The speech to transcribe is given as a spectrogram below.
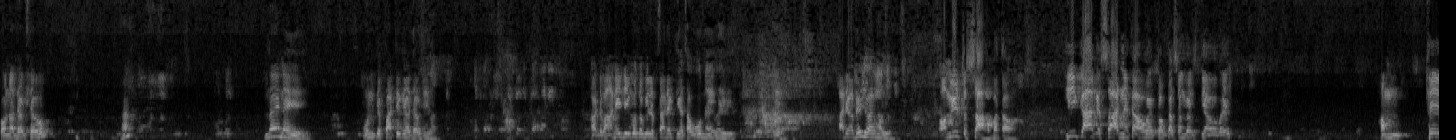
कौन अध्यक्ष है वो? हाँ? नहीं नहीं। उनके पार्टी के अध्यक्ष ही अडवाणी जी को तो गिरफ़्तार किया था, वो नहीं भाई। अरे, अभी जो है मौजूद अमित शाह, बताओ। ही कहा के शाह नेता हो गए? कब का संघर्ष किया हो भाई? हम थे,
